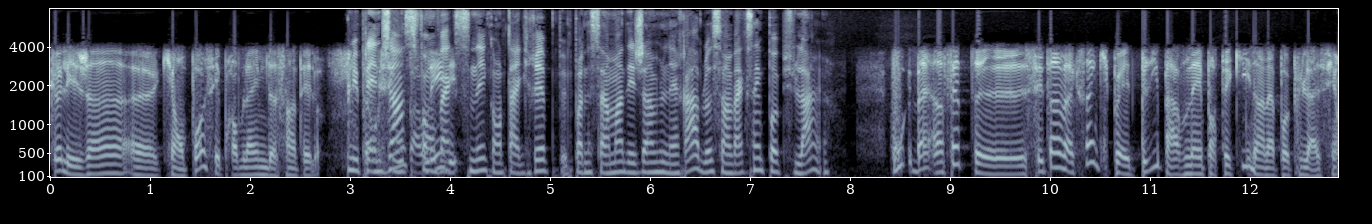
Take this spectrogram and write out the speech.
que les gens qui n'ont pas ces problèmes de santé-là. Mais plein de gens se font vacciner contre la grippe, pas nécessairement des gens vulnérables. C'est un vaccin populaire? Oui, ben, en fait, euh, c'est un vaccin qui peut être pris par n'importe qui dans la population.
